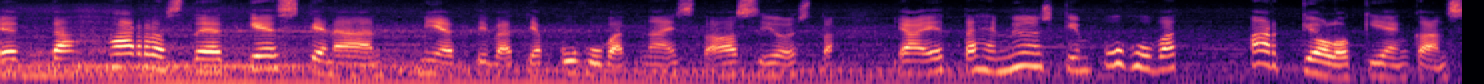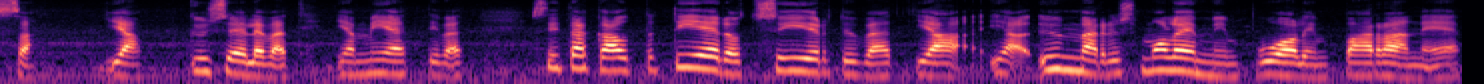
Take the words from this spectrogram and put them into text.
että harrastajat keskenään miettivät ja puhuvat näistä asioista ja että he myöskin puhuvat arkeologien kanssa ja kyselevät ja miettivät. Sitä kautta tiedot siirtyvät ja, ja ymmärrys molemmin puolin paranee.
